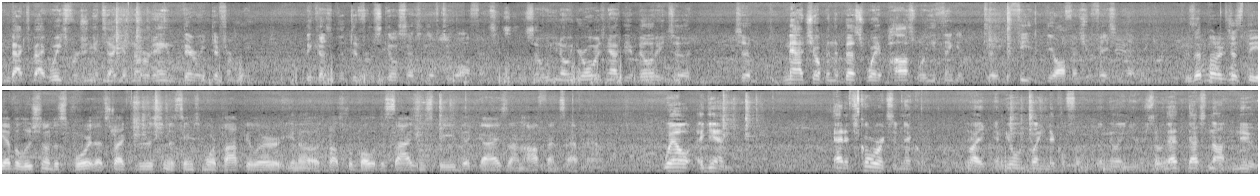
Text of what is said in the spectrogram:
in back-to-back weeks Virginia Tech and Notre Dame very differently because of the different skill sets of those two offenses. And so, you know, you're always going to have the ability to to match up in the best way possible you think it to defeat the offense you're facing that week. Is that part of just the evolution of the sport, that striker position? It seems more popular, you know, across football with the size and speed that guys on offense have now. Well, again, at its core, it's a nickel, right? And people have been playing nickel for a million years, so that that's not new.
